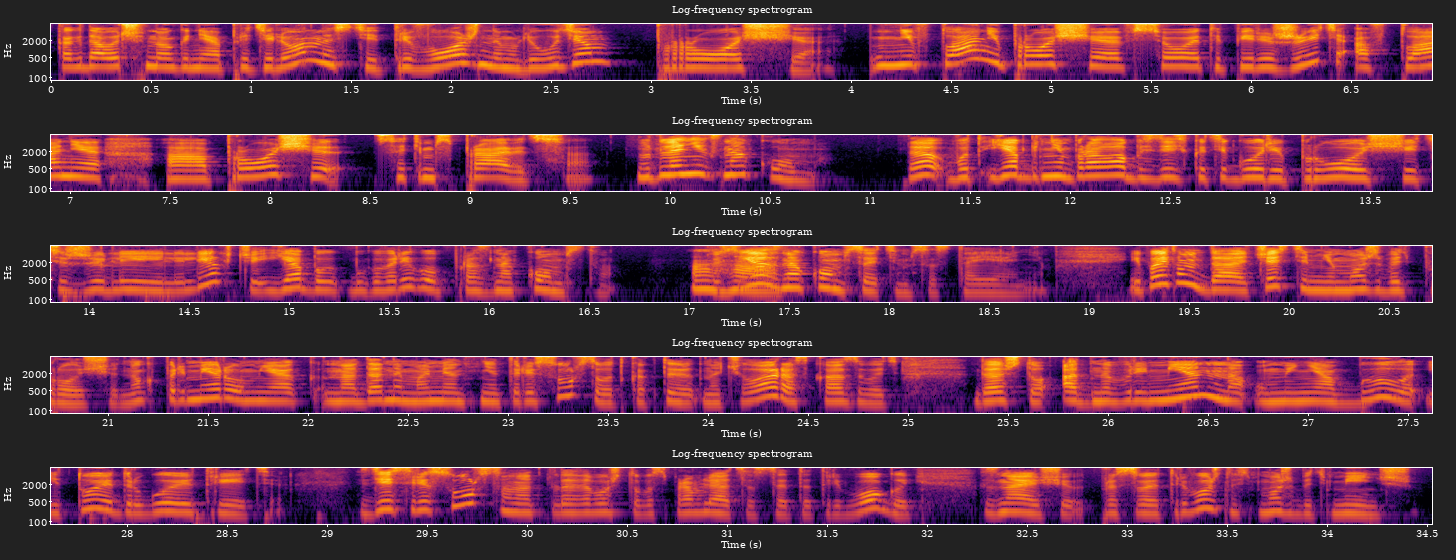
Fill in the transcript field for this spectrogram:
когда очень много неопределенности, тревожным людям проще. Не в плане проще все это пережить, а в плане а, проще с этим справиться. Ну, для них знакомо. Да, вот я бы не брала бы здесь категории проще, тяжелее или легче, я бы говорила про знакомство. Ага. То есть я знаком с этим состоянием. И поэтому, да, отчасти мне может быть проще. Но, к примеру, у меня на данный момент нет ресурса, вот как ты начала рассказывать, да, что одновременно у меня было и то, и другое, и третье. Здесь ресурса для того, чтобы справляться с этой тревогой, знающей про свою тревожность, может быть меньше.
